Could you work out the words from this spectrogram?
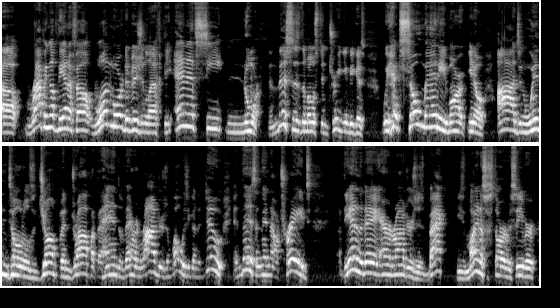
Uh, wrapping up the NFL, one more division left, the NFC North. And this is the most intriguing because we had so many, Mark, you know, odds and win totals jump and drop at the hands of Aaron Rodgers and what was he going to do and this and then now trades. At the end of the day, Aaron Rodgers is back. He's minus a star receiver.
